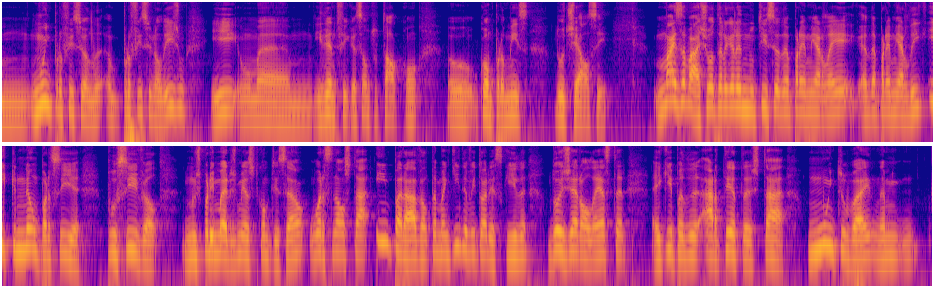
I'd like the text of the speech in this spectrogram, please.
um, muito profissionalismo e uma um, identificação total com o compromisso do Chelsea. Mais abaixo, outra grande notícia da Premier, League, da Premier League e que não parecia possível nos primeiros meses de competição. O Arsenal está imparável, também quinta vitória seguida, 2-0 ao Leicester. A equipa de Arteta está muito bem, na,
